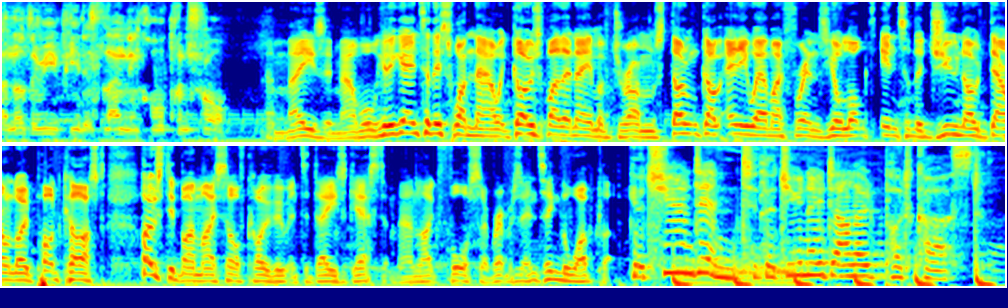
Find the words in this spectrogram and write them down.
another EP that's landing called Control. Amazing, man. Well, we're going to get into this one now. It goes by the name of Drums. Don't go anywhere, my friends. You're locked into the Juno Download podcast, hosted by myself, Kovu, and today's guest, a man like Forca, representing the Wub Club. You're tuned in to the Juno Download podcast.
